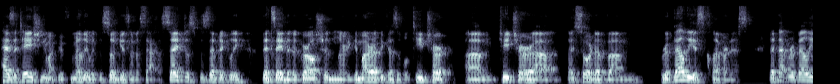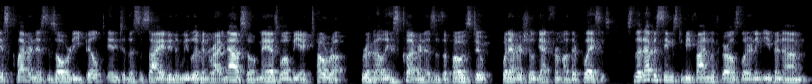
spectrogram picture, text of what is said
hesitation, you might be familiar with the sugyas and Masechah Seita specifically, that say that a girl shouldn't learn Gemara because it will teach her um, teach her uh, a sort of um, rebellious cleverness. That that rebellious cleverness is already built into the society that we live in right now, so it may as well be a Torah rebellious cleverness as opposed to whatever she'll get from other places. So the Rebbe seems to be fine with girls learning even um,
